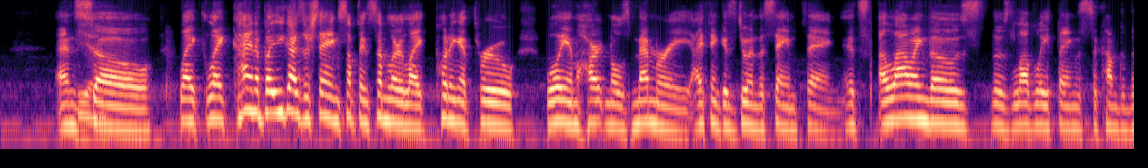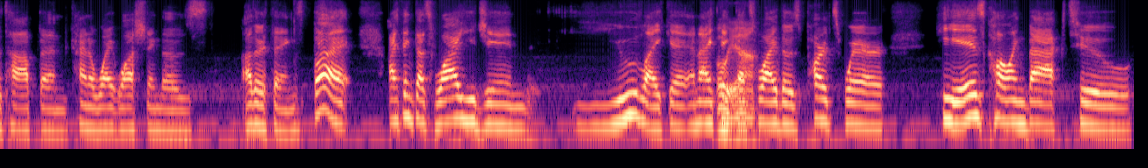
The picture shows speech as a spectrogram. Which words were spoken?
And Yeah. so like like kind of but you guys are saying something similar like putting it through William Hartnell's memory I think is doing the same thing. It's allowing those those lovely things to come to the top and kind of whitewashing those other things. But I think that's why Eugene you like it and I think Oh, yeah. that's why those parts where he is calling back to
